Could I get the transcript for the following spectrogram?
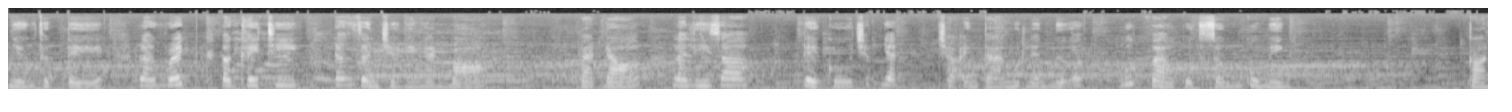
Nhưng thực tế là Greg và Katie đang dần trở nên gắn bó. Và đó là lý do để cô chấp nhận cho anh ta một lần nữa bước vào cuộc sống của mình còn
